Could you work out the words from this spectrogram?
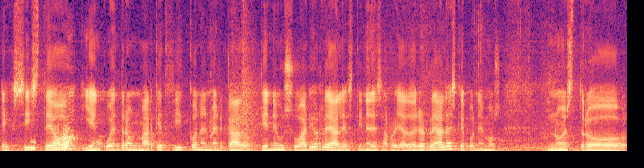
existe hoy y encuentra un market fit con el mercado. Tiene usuarios reales, tiene desarrolladores reales que ponemos nuestro,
